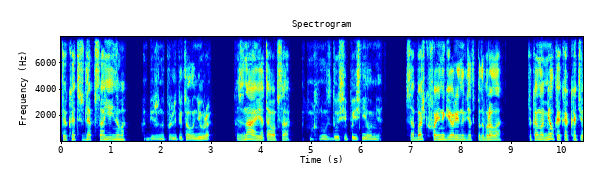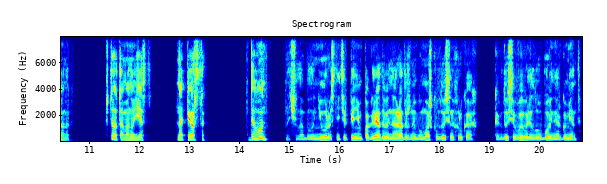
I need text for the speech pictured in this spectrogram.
«Так это ж для пса ейного», — обиженно пролепетала Нюра. «Знаю я того пса», — отмахнулась Дуся и пояснила мне. «Собачку Фаина Георгиевна где-то подобрала. Так оно мелкое, как котенок. Что там оно ест? Наперсток». «Да он Начала была Нюра с нетерпением поглядывая на радужную бумажку в Дусиных руках, как Дуся вывалила убойный аргумент.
